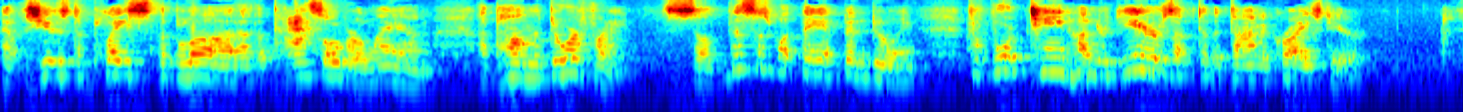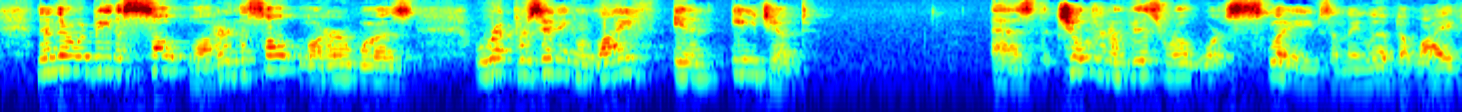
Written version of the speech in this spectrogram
that was used to place the blood of the Passover lamb upon the doorframe. So this is what they have been doing for 1400 years up to the time of Christ here. Then there would be the salt water, and the salt water was representing life in Egypt as the children of Israel were slaves and they lived a life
